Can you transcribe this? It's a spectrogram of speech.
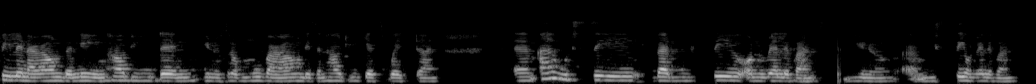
feeling around the name how do you then you know sort of move around it and how do you get work done? Um, i would say that we stay on relevance you know um, we stay on relevance.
